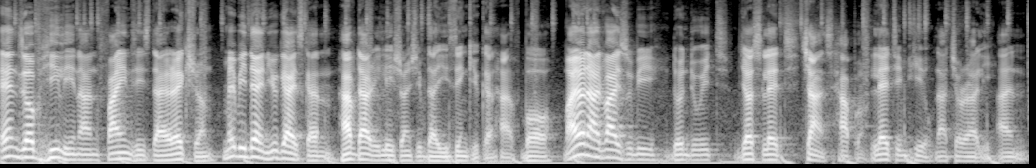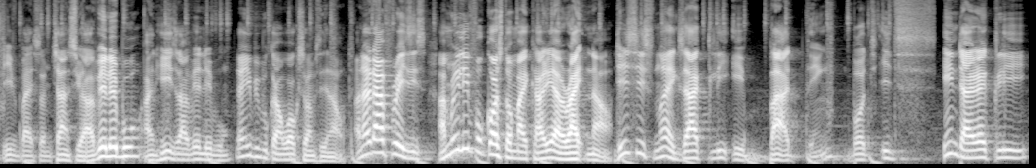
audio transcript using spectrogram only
ends up healing and finds his direction, maybe then you guys can have that relationship that you think you can have. But my own advice would be don't do it. Just let chance happen. Let him heal naturally. And if by some chance you are available and he's available, then you people can work something out. Another phrase is I'm really focused on my career right now. This is not exactly a bad thing, but it's indirectly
